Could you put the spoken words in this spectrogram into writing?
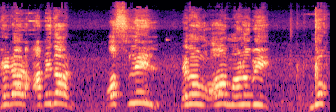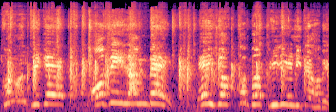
ফেরার আবেদন অশ্লীল এবং অমানবিক। মুখ্যমন্ত্রীকে অবিলম্বে এই বক্তব্য ফিরিয়ে নিতে হবে।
